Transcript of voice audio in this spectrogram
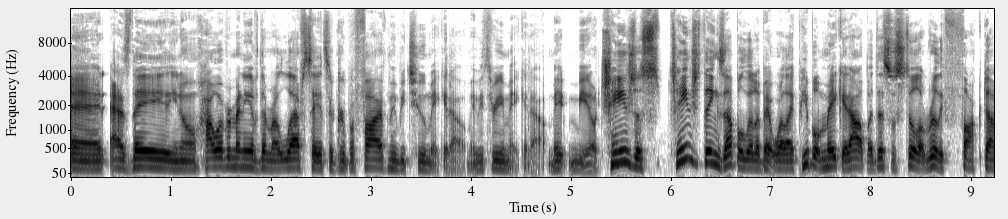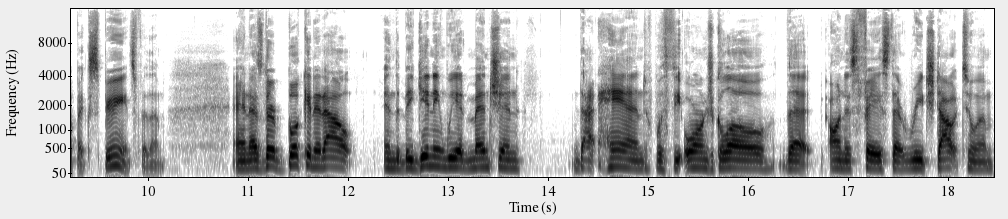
And as they, you know, however many of them are left, say it's a group of five, maybe two make it out, maybe three make it out. Maybe you know, change this, change things up a little bit where like people make it out, but this was still a really fucked up experience for them. And as they're booking it out, in the beginning we had mentioned that hand with the orange glow that on his face that reached out to him.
